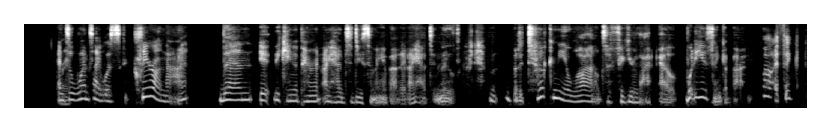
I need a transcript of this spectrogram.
And right. so once I was clear on that, then it became apparent I had to do something about it. I had to move. But it took me a while to figure that out. What do you think about it? Well, I think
